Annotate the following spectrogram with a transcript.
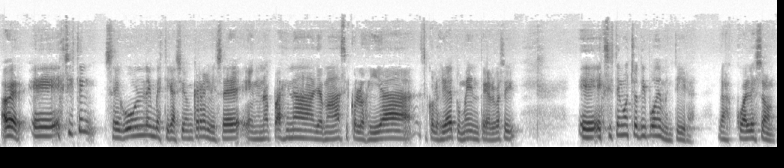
A ver, eh, existen, según la investigación que realicé en una página llamada Psicología, Psicología de tu mente, algo así, eh, existen ocho tipos de mentiras, las cuales son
